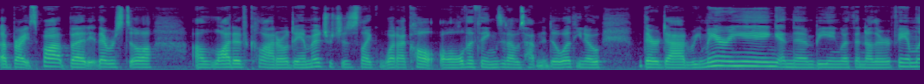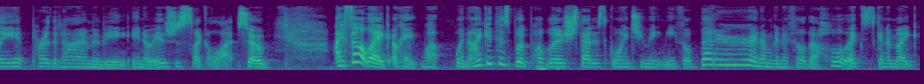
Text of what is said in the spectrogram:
a bright spot, but there was still a lot of collateral damage, which is like what I call all the things that I was having to deal with. You know, their dad remarrying and then being with another family part of the time and being, you know, it was just like a lot. So, I felt like, okay, well, when I get this book published, that is going to make me feel better, and I'm going to feel that whole, like, it's going to like,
